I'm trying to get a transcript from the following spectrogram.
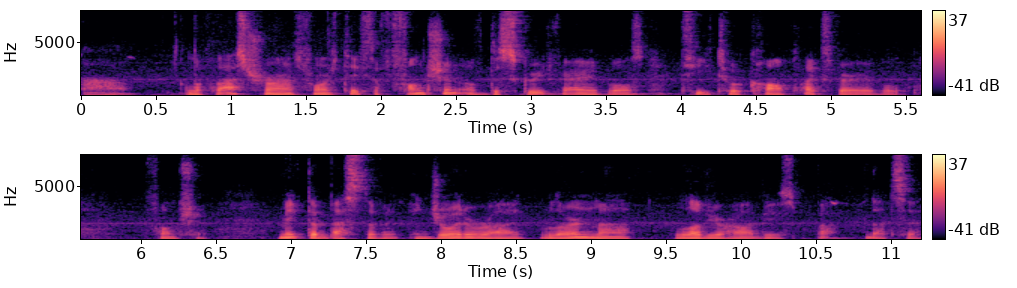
uh, Laplace transforms takes a function of discrete variables t to a complex variable function. Make the best of it. Enjoy the ride. Learn math. Love your hobbies. But that's it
